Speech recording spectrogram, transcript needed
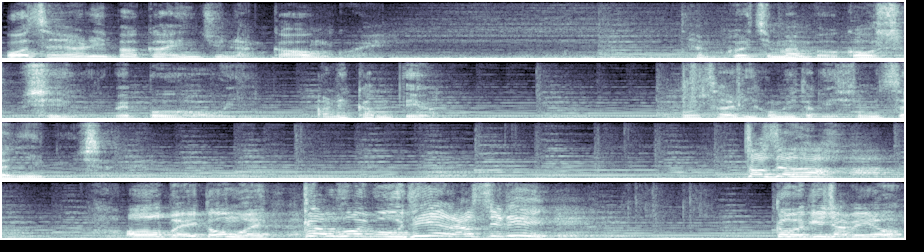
我知影你捌甲永俊南交往过，但不过今晚无够熟悉，要保护伊，安尼敢对？无彩你讲你到底是什么正义女神呢？赵正浩，欧北讲话敢会无天的人是你！各位记者朋友，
